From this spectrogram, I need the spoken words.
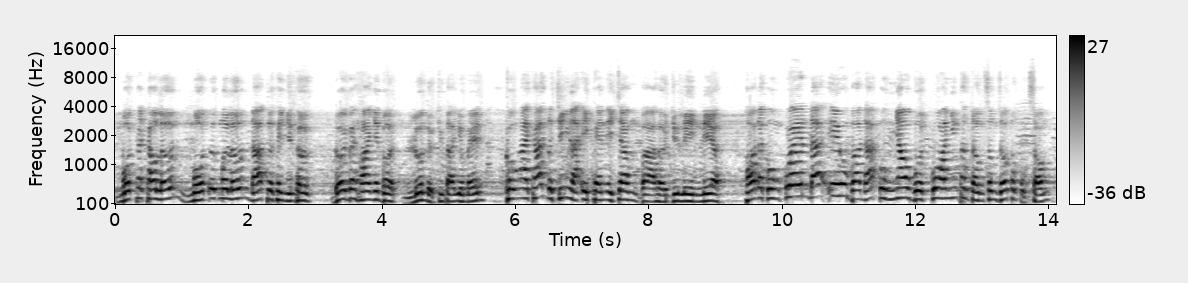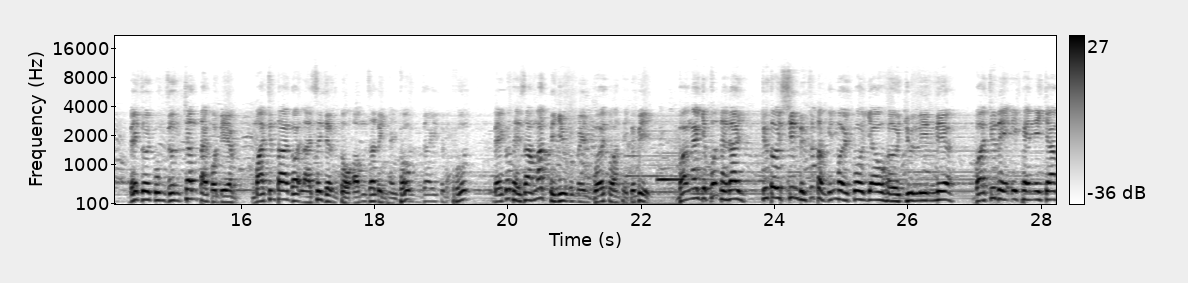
một khát khao lớn một ước mơ lớn đã trở thành hiện thực đối với hai nhân vật luôn được chúng ta yêu mến không ai khác đó chính là Iken Echam và Hờ Julie Nia. Họ đã cùng quen, đã yêu và đã cùng nhau vượt qua những thăng trầm sông gió trong cuộc sống. Để rồi cùng dừng chân tại một điểm mà chúng ta gọi là xây dựng tổ ấm gia đình hạnh phúc. Giây từng phút để có thể ra mắt tình yêu của mình với toàn thể quý vị. Và ngay giờ phút này đây, chúng tôi xin được trân trọng kính mời cô dâu Hờ Julie Nia và chú đệ Iken Echam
